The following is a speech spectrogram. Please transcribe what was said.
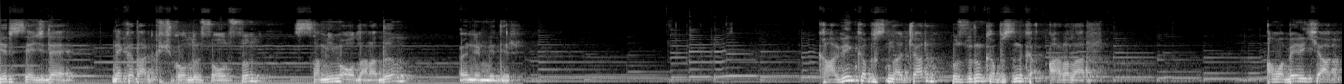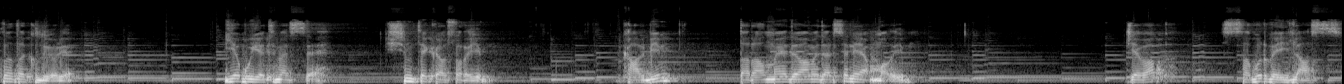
bir secde ne kadar küçük olursa olsun samimi olan adım önemlidir. Kalbin kapısını açar, huzurun kapısını ka- aralar. Ama belki aklına takılıyor ya. Ya bu yetmezse? Şimdi tekrar sorayım. Kalbim daralmaya devam ederse ne yapmalıyım? Cevap sabır ve ihlas.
